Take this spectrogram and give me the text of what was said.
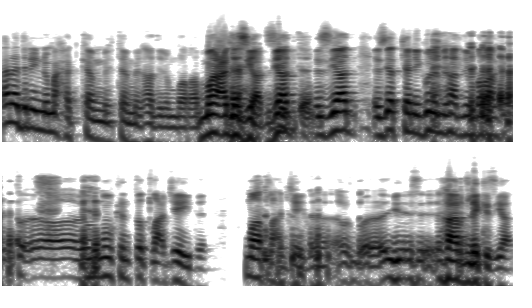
أنا أدري إنه ما حد كان مهتم لهذه المباراة. ما عدا زياد. زياد زياد زياد كان يقول إن هذه المباراة ممكن تطلع جيدة. ما طلعت جيدة. hard luck زياد.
